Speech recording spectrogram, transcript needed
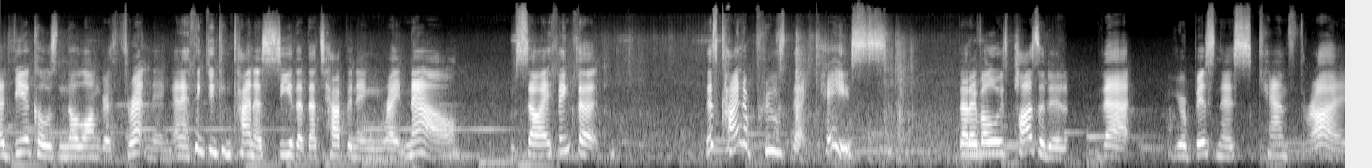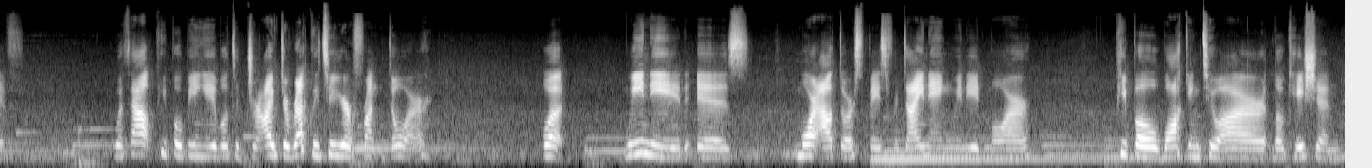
that vehicle is no longer threatening. And I think you can kind of see that that's happening right now. So I think that this kind of proves that case that I've always posited that your business can thrive without people being able to drive directly to your front door. What we need is more outdoor space for dining. We need more people walking to our location.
